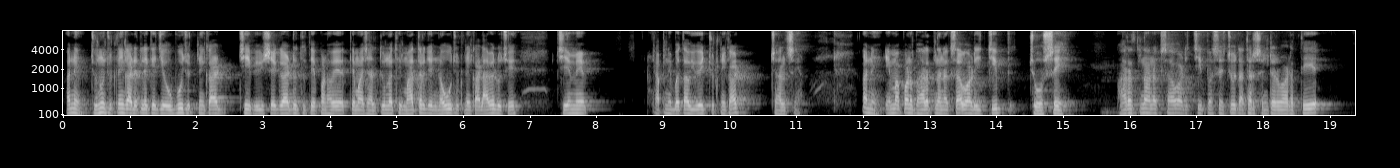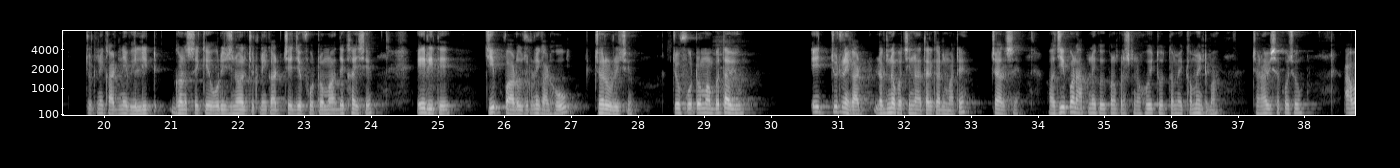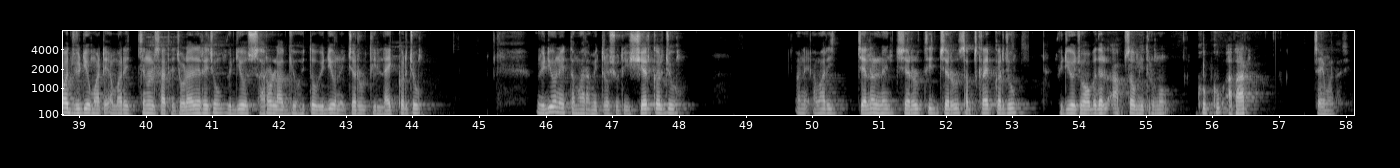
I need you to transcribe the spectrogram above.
અને જૂનું ચૂંટણી કાર્ડ એટલે કે જે ઊભું ચૂંટણી કાર્ડ જે પીવીસી કાર્ડ હતું તે પણ હવે તેમાં ચાલતું નથી. માત્ર જે નવું ચૂંટણી કાર્ડ આવેલું છે, જે મેં આપને બતાવ્યું એ જ ચૂંટણી કાર્ડ ચાલશે. અને એમાં પણ ભારતના નકશાવાળી ચીપ જોશે. ભારતના નકશાવાળી ચીપ હશે જો આધાર સેન્ટરવાળા તે ચૂંટણી કાર્ડને વેલિડ ગણશે કે ઓરિજિનલ ચૂંટણી કાર્ડ છે જે ફોટોમાં દેખાય છે. એ રીતે ચીપવાળું ચૂંટણી કાર્ડ હોવું જરૂરી છે. જો ફોટોમાં બતાવ્યું, એ જ ચૂંટણી કાર્ડ લગ્ન પછીના આધાર કાર્ડ માટે ચાલશે. હજી પણ આપને કોઈ પણ પ્રશ્ન હોય તો તમે કમેન્ટમાં જણાવી શકો છો. આવા જ વીડિયો માટે અમારી ચેનલ સાથે જોડાયેલા રહેજો. વીડિયો સારો લાગ્યો હોય તો વિડીયોને જરૂરથી લાઇક કરજો. વિડીયોને તમારા મિત્રો સુધી શેર કરજો. અને અમારી ચેનલને જરૂરથી જરૂર સબસ્ક્રાઈબ કરજો. વીડિયો જોવા બદલ આપ સૌ મિત્રોનો ખૂબ ખૂબ આભાર. જય માતાજી.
